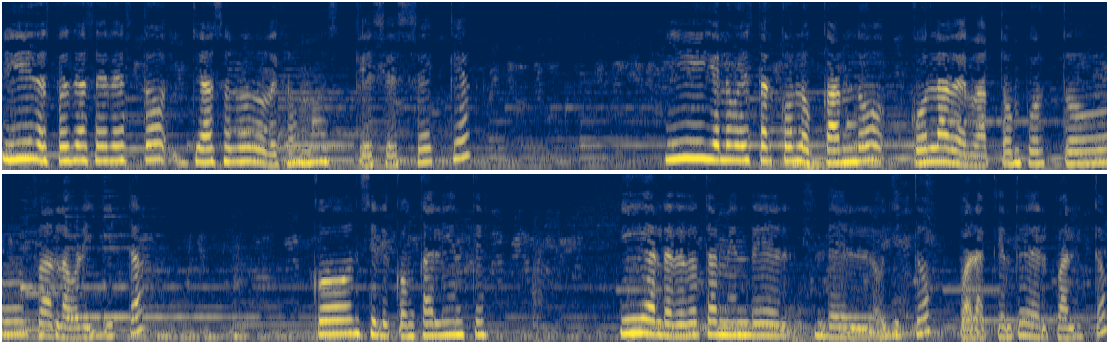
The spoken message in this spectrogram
Y después de hacer esto ya solo lo dejamos que se seque y yo le voy a estar colocando cola de ratón por toda la orillita con silicón caliente y alrededor también del, del hoyito para que entre del palito.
